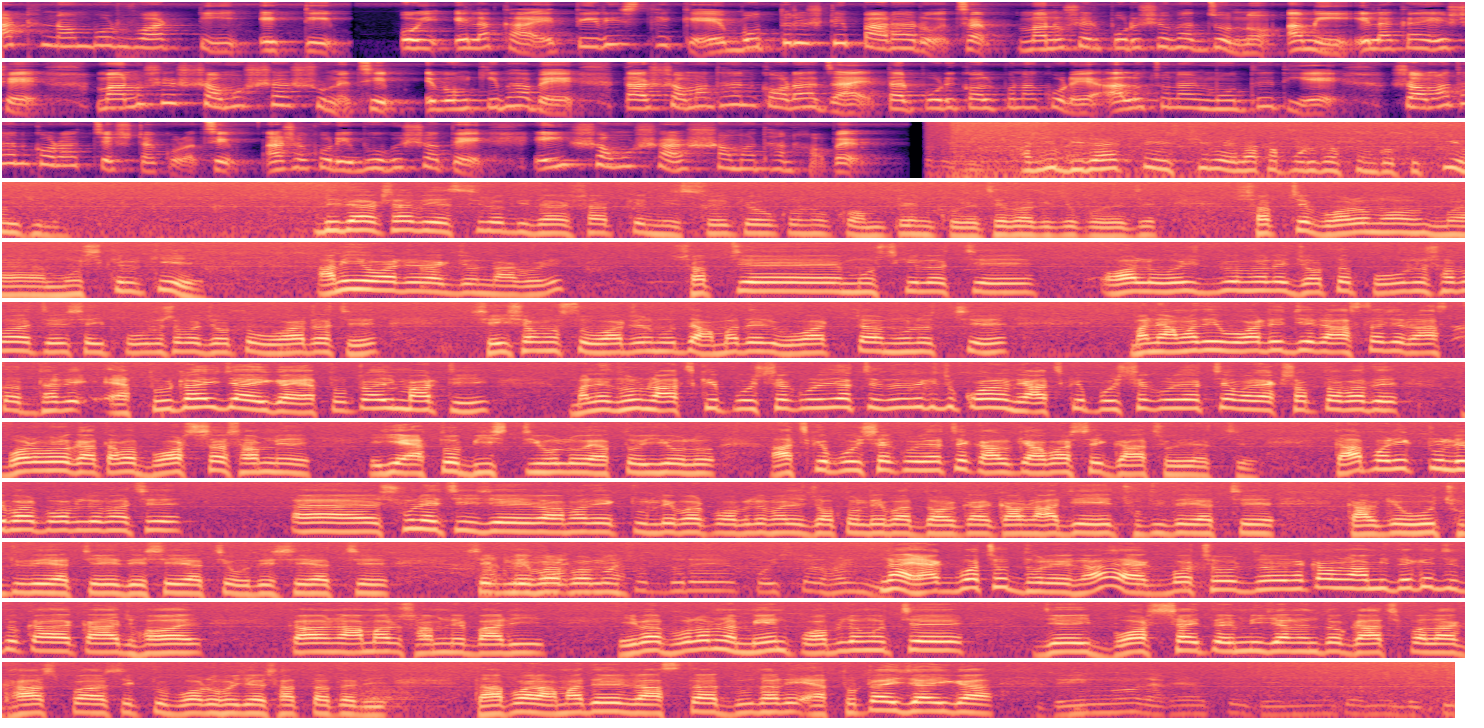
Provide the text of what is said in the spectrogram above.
আট নম্বর ওয়ার্ডটি একটি। ওই এলাকায় তিরিশ থেকে বত্রিশটি পাড়া রয়েছে। মানুষের পরিষেবার জন্য আমি এলাকায় এসে মানুষের সমস্যা শুনেছি এবং কীভাবে তার সমাধান করা যায় তার পরিকল্পনা করে আলোচনার মধ্যে দিয়ে সমাধান করার চেষ্টা করেছি। আশা করি ভবিষ্যতে এই সমস্যার সমাধান হবে। আজকে বিধায়কটা এসেছিল এলাকা পরিদর্শন করতে? কি হয়েছিল? বিধায়ক সাহেব এসেছিল বিধায়ক সাহেবকে নিশ্চয়ই কেউ কোনো কমপ্লেন করেছে বা কিছু করেছে। সবচেয়ে বড় ম- মুশকিল কি? আমি ওয়ার্ডের একজন নাগরিক। সবচেয়ে মুশকিল হচ্ছে অল ওয়েস্ট বেঙ্গলে যত পৌরসভা আছে, সেই পৌরসভা যত ওয়ার্ড আছে, সেই সমস্ত ওয়ার্ডের মধ্যে আমাদের ওয়ার্ডটা মনে হচ্ছে মানে আমাদের ওয়ার্ডের যে রাস্তা যে রাস্তার ধারে এতটাই জায়গা, এতটাই মাটি মানে ধরুন আজকে পরিষ্কার করে যাচ্ছে তাদের কিছু করার নেই। আজকে পরিষ্কার করে যাচ্ছে, আবার এক সপ্তাহ বাদে বড় বড় গাছ, আবার বর্ষা সামনে এই যে এত বৃষ্টি হলো, এত ই হলো, আজকে পরিষ্কার করে যাচ্ছে, কালকে আবার সেই গাছ হয়ে যাচ্ছে। তারপর একটু লেবার প্রবলেম আছে শুনেছি যে আমাদের একটু লেবার প্রবলেম আছে যত লেবার দরকার কারণ আজ এ ছুটিতে যাচ্ছে কালকে ও ছুটিতে যাচ্ছে এ দেশে যাচ্ছে ও দেশে যাচ্ছে সে লেবার প্রবলেম ধরে পরিষ্কার হয় না এক বছর ধরে না এক বছর ধরে না কারণ আমি দেখেছি তো কাজ হয় কারণ আমার সামনে বাড়ি। এবার বললাম না মেন প্রবলেম হচ্ছে যে এই বর্ষায় তো এমনি জানেন তো গাছপালা ঘাস পাস একটু বড় হয়ে যায় সাত তাড়াতাড়ি। তারপর আমাদের রাস্তার দুধারে এতটাই জায়গা। ড্রেনগুলো দেখা যাচ্ছে ড্রেনগুলোতে আমি দেখছি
